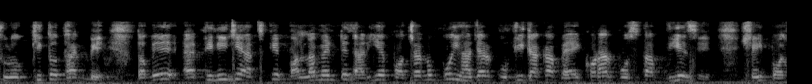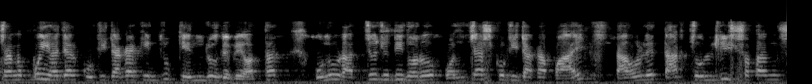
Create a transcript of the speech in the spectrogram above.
সুরক্ষিত থাকবে। তবে তিনি যে আজকে পার্লামেন্টে দাঁড়িয়ে পঁচানব্বই হাজার কোটি টাকা ব্যয় করার প্রস্তাব দিয়েছে, সেই পঁচানব্বই হাজার কোটি টাকা কিন্তু কেন্দ্র দেবে। অর্থাৎ, কোন রাজ্য যদি ধরো পঞ্চাশ কোটি টাকা পায়, তাহলে তার চল্লিশ শতাংশ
